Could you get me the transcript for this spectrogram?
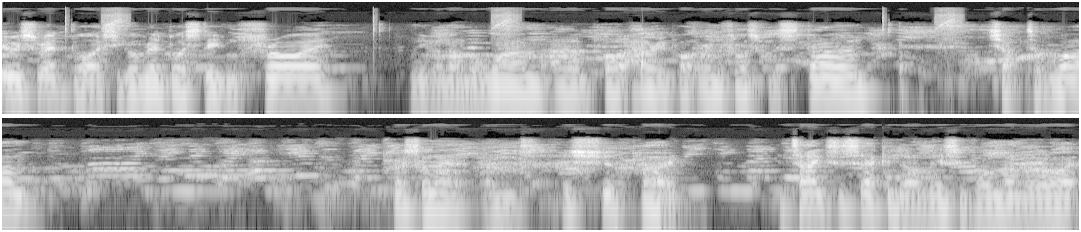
it was read by, so you got read by Stephen Fry. You got number one, Harry Potter and the Philosopher's Stone, chapter one. Press on it and it should play. It takes a second on this if I remember right.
